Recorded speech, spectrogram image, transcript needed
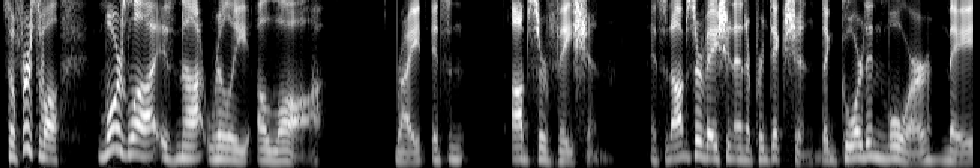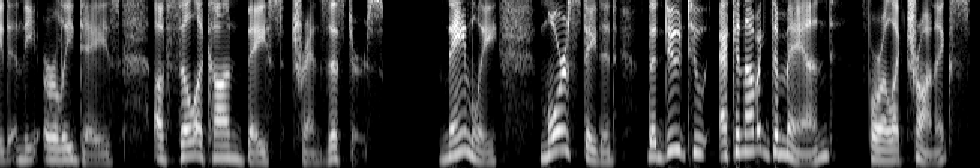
So, first of all, Moore's Law is not really a law, right? It's an observation. It's an observation and a prediction that Gordon Moore made in the early days of silicon based transistors. Namely, Moore stated that due to economic demand for electronics,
